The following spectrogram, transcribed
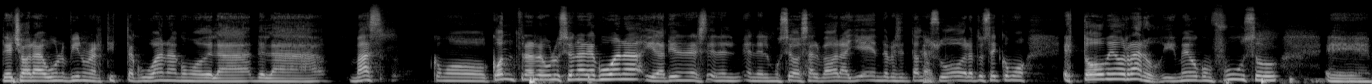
De hecho, ahora un- viene una artista cubana como de la, de la más como contrarrevolucionaria cubana y la tienen en el, en Museo de Salvador Allende presentando Exacto. su obra. Entonces, es como, es todo medio raro y medio confuso. Eh,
